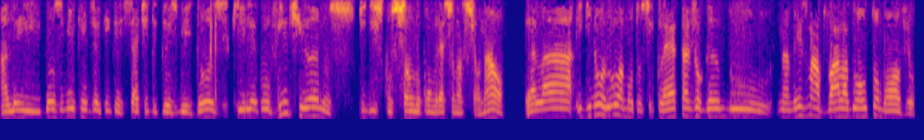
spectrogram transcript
a Lei 12.587 de 2012, que levou 20 anos de discussão no Congresso Nacional, ela ignorou a motocicleta jogando na mesma vala do automóvel.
